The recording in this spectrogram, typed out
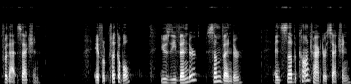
for that section. If applicable, use the Vendor, Some Vendor, and Subcontractor section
